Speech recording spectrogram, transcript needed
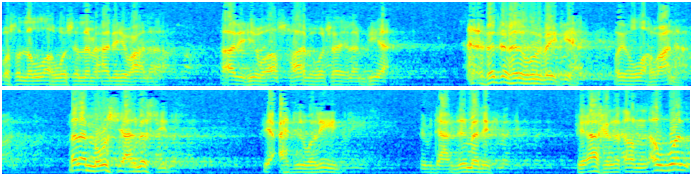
وصلى الله وسلم عليه وعلى آله وأصحابه وسائر الأنبياء. فدفنه في بيتها. رضي الله عنها. فلما وسع المسجد في عهد الوليد بن عبد الملك في آخر القرن الأول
